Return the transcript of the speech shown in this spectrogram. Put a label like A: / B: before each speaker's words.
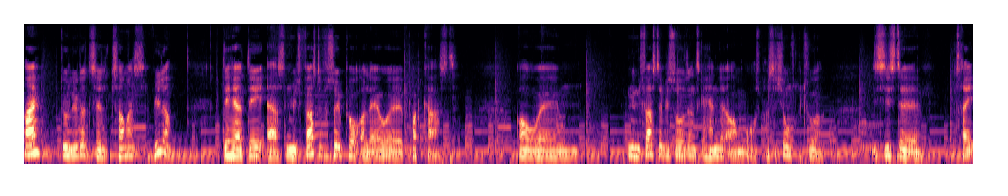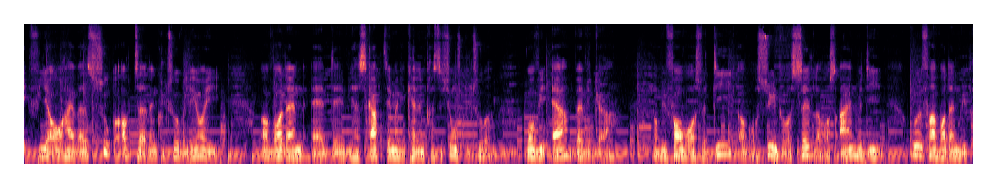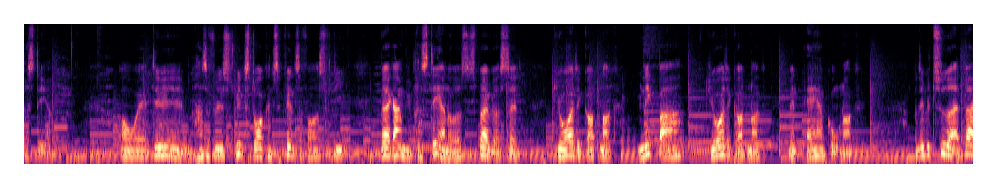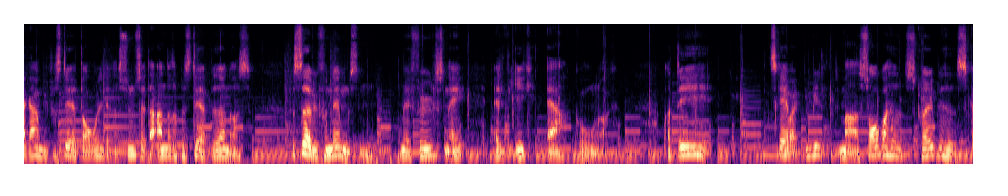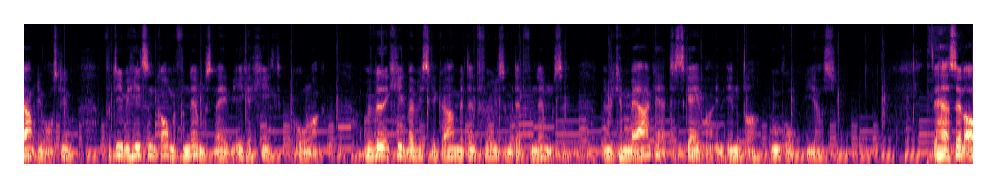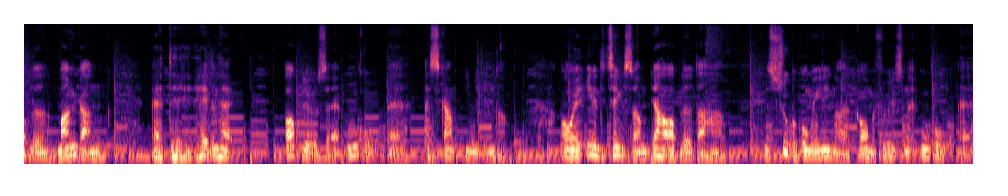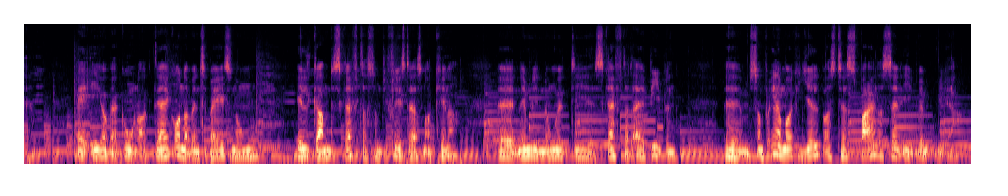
A: Hej, du lytter til Thomas Willer. Det her det er sådan mit første forsøg på at lave øh, podcast. Og øh, min første episode den skal handle om vores præstationskultur. De sidste øh, 3-4 år har jeg været super optaget af den kultur, vi lever i, og hvordan at øh, vi har skabt det, man kan kalde en præstationskultur, hvor vi er, hvad vi gør. Og vi får vores værdi og vores syn på os selv og vores egen værdi ud fra, hvordan vi præsterer. Og øh, det har selvfølgelig vildt store konsekvenser for os, fordi hver gang vi præsterer noget, så spørger vi os selv, gjorde jeg det godt nok? Men ikke bare, gjorde jeg det godt nok, men er jeg god nok? Og det betyder, at hver gang vi præsterer dårligt, eller synes, at der er andre, der præsterer bedre end os, så sidder vi fornemmelsen med følelsen af, at vi ikke er gode nok. Og det skaber vildt meget sårbarhed, skrøbelighed, skam i vores liv, fordi vi hele tiden går med fornemmelsen af, at vi ikke er helt gode nok. Og vi ved ikke helt, hvad vi skal gøre med den følelse, med den fornemmelse, men vi kan mærke, at det skaber en indre uro i os. Det har jeg selv oplevet mange gange, at øh, have den her oplevelse af uro, af, af skam i mit indre. Og øh, en af de ting, som jeg har oplevet, der har en super god mening, når jeg går med følelsen af uro, af, af ikke at være god nok, det er i grund at vende tilbage til nogle elgamle skrifter, som de fleste af os nok kender. Øh, nemlig nogle af de skrifter, der er i Bibelen, øh, som på en eller anden måde kan hjælpe os til at spejle os selv i, hvem vi er.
